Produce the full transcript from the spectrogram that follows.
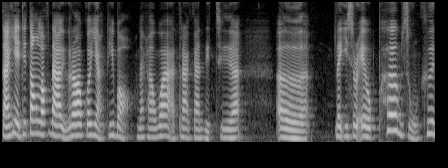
สาเหตุที่ต้องล็อกดาวน์อีกรอบก็อย่างที่บอกนะคะว่าอัตราการติดเชื้อออในอิสราเอลเพิ่มสูงขึ้น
